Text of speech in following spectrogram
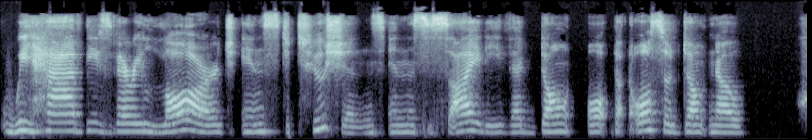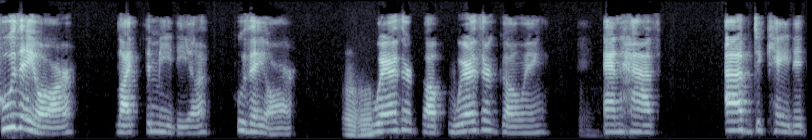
we have these very large institutions in the society that don't that also don't know who they are, like the media, who they are, Mhm. where they're go- where they're going, and have abdicated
